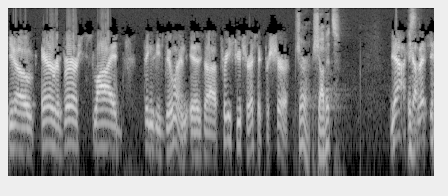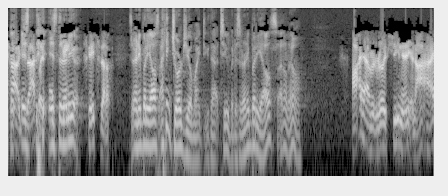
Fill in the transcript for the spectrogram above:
you know, air reverse slide things he's doing is uh pretty futuristic for sure. Sure, shove it. Yeah, Is- yeah, that's, yeah, is- exactly. is there skate, any- skate stuff? Is there anybody else? I think Giorgio might do that too, but is there anybody else? I don't know. I haven't really seen any, and I, I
